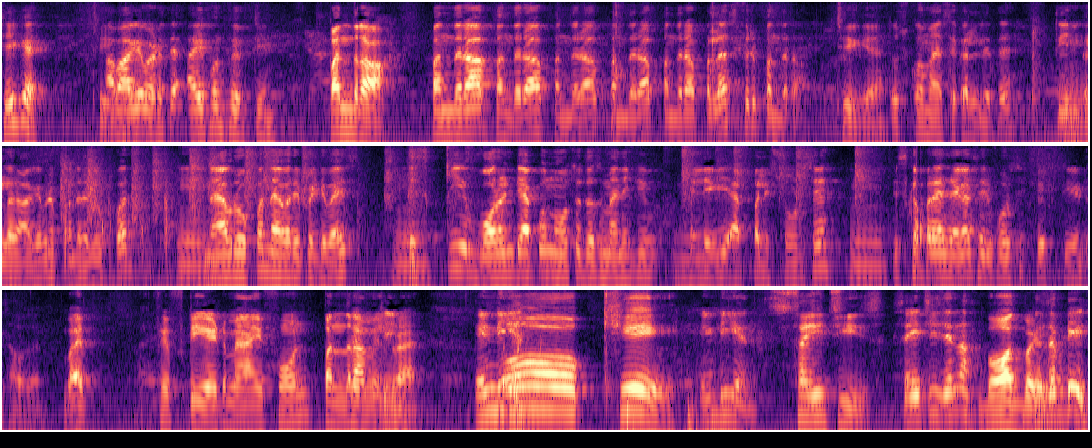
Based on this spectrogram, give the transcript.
ठीक है? अब आगे बढ़ते हैं आईफोन 15 पंद्रह. पंद्रह पंद्रह पंद्रह पंद्रह पंद्रह प्लस फिर पंद्रह। ठीक है। तो उसको हम ऐसे कर लेते हैं। तीन कलर आगे अपने पंद्रह के ऊपर। हम्म। Never open never repeat device हम्म। इसकी वारंटी आपको नौ से दस महीने की मिलेगी एप्पल स्टोर से। हम्म। इसका प्राइस आएगा सिर्फ़ और सिर्फ़ फिफ्टी एट थाउज़ेंड भाई 58 में आईफोन 15 मिल रहा है। इंडियन ओके इंडियन सही चीज़। सही चीज़ है ना? बहुत बढ़िया। गजब डील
